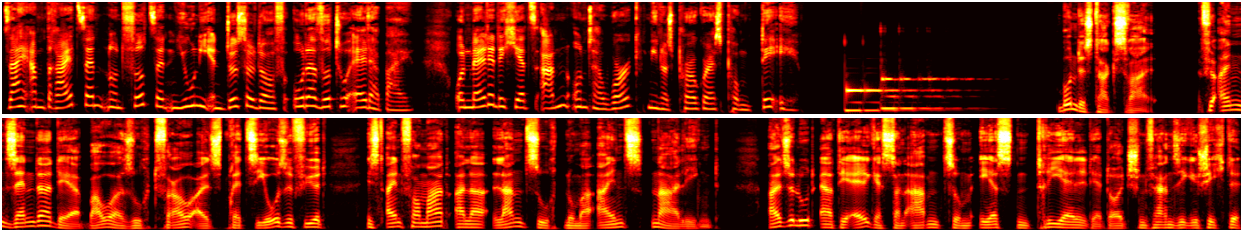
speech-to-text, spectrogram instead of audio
Sei am 13. und 14. Juni in Düsseldorf oder virtuell dabei und melde dich jetzt an unter work-progress.de. Bundestagswahl. Für einen Sender, der Bauer sucht Frau als Preziose führt, ist ein Format aller Landsucht Nummer 1 naheliegend. Also lud RTL gestern Abend zum ersten Triell der deutschen Fernsehgeschichte,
